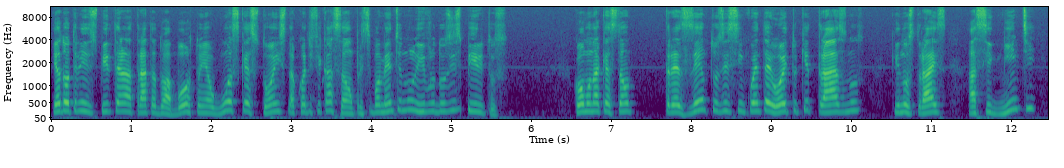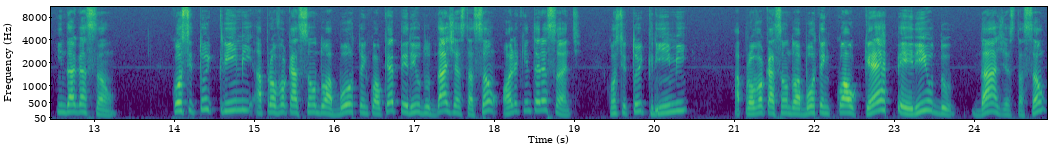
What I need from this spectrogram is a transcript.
E a doutrina espírita ela trata do aborto em algumas questões da codificação, principalmente no livro dos Espíritos, como na questão 358 que, traz -nos, que nos traz a seguinte indagação. Constitui crime a provocação do aborto em qualquer período da gestação? Olha que interessante. Constitui crime a provocação do aborto em qualquer período da gestação?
